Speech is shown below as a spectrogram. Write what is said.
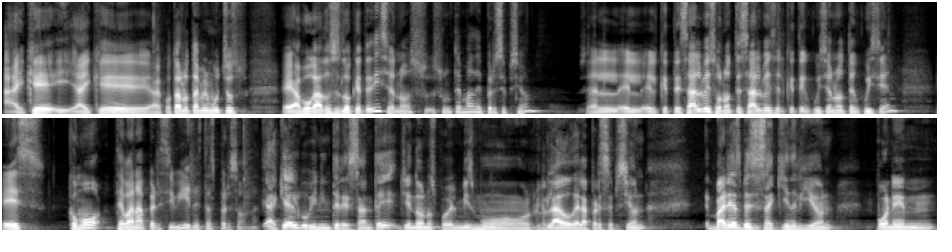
hay que, hay que acotarlo también, muchos eh, abogados es lo que te dicen, ¿no? Es, es un tema de percepción. O sea, el, el- que te salves o no te salves, el que te enjuicien o no te enjuicien, es cómo te van a percibir estas personas. Aquí hay algo bien interesante, yéndonos por el mismo lado de la percepción. Varias veces aquí en el guion ponen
